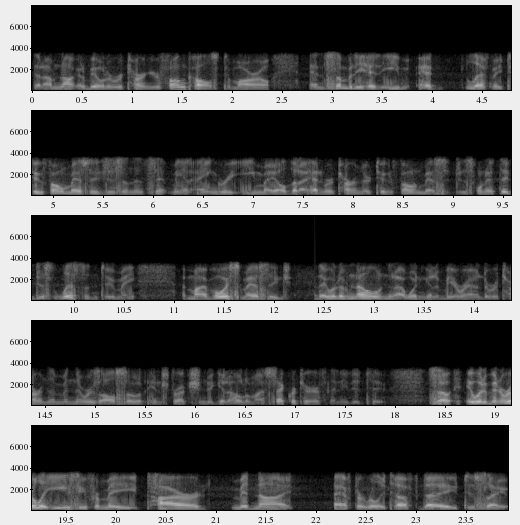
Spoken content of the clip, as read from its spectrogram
that I'm not going to be able to return your phone calls tomorrow. And somebody had e- had left me two phone messages and then sent me an angry email that I hadn't returned their two phone messages. When if they just listened to me, my voice message, they would have known that I wasn't going to be around to return them. And there was also an instruction to get a hold of my secretary if they needed to. So it would have been really easy for me, tired, midnight, after a really tough day to say,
